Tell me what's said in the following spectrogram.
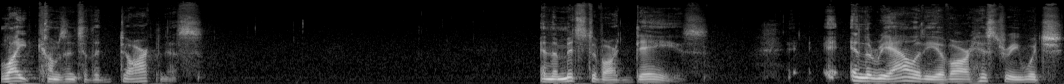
Light comes into the darkness. In the midst of our days, in the reality of our history, which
